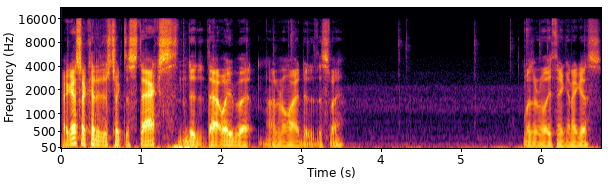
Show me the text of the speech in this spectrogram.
I guess I could have just took the stacks and did it that way, but I don't know why I did it this way. Wasn't really thinking, I guess.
